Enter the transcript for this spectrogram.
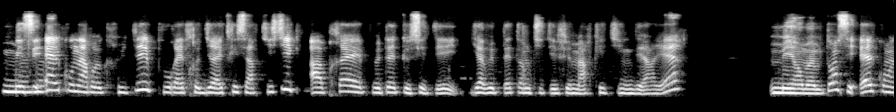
Mais c'est mhm. elle qu'on a recrutée pour être directrice artistique. Après, peut-être que c'était, il y avait peut-être un petit effet marketing derrière, mais en même temps, c'est elle qu'on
